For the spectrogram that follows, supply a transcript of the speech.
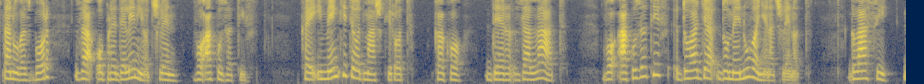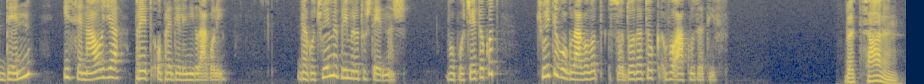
Станува збор за определениот член во акузатив. Кај именките од машки род, како der Zalat“ во акузатив доаѓа доменување на членот. Гласи den и се наоѓа пред определени глаголи. Да го чуеме примерот уште еднаш. Во почетокот, чујте го глаголот со додаток во акузатив. Bezahlen.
